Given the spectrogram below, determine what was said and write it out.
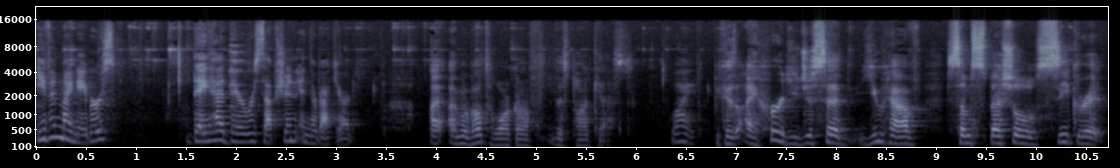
Even my neighbors, they had their reception in their backyard. I, I'm about to walk off this podcast Why? because I heard you just said you have some special secret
